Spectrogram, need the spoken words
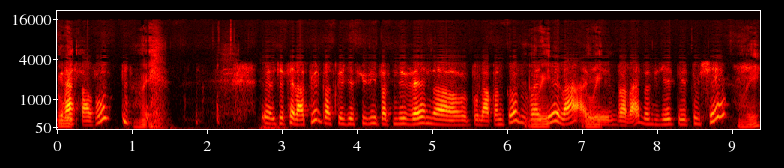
grâce à vous. Euh, Je fais la pub parce que j'ai suivi votre neuvaine euh, pour la Pentecôte, vous Oui. voyez là, Oui. et voilà, donc j'ai été touchée. Oui.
